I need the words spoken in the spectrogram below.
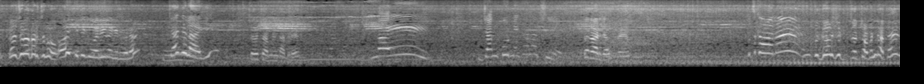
घर चलो घर चलो ओए कितनी गोरी लग रही हो ना। क्या खिलाएगी? चलो चाउमीन खाते हैं। नहीं। जंक फ़ूड नहीं खाना चाहिए। तो घर जाते हैं। कुछ खाना है तो घर खाते हैं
